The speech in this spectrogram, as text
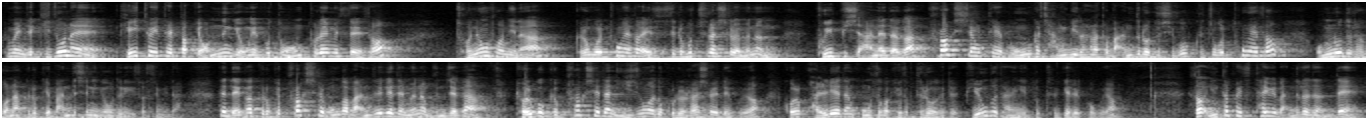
그러면 이제 기존에 게이트웨이 타입밖에 없는 경우에 보통 on-premises에서 전용선이나 그런 걸 통해서 S3를 호출하시려면은 VPC 안에다가 proxy 형태의 뭔가 장비를 하나 더 만들어 두시고 그쪽을 통해서 업로드를 하거나 그렇게 만드시는 경우들이 있었습니다. 근데 내가 그렇게 proxy를 뭔가 만들게 되면 문제가 결국 그 proxy에 대한 이중화도 고려를 하셔야 되고요. 그걸 관리에 대한 공수가 계속 들어가게 돼요. 비용도 당연히 또 들게 될 거고요. 그래서 인터페이스 타입이 만들어졌는데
